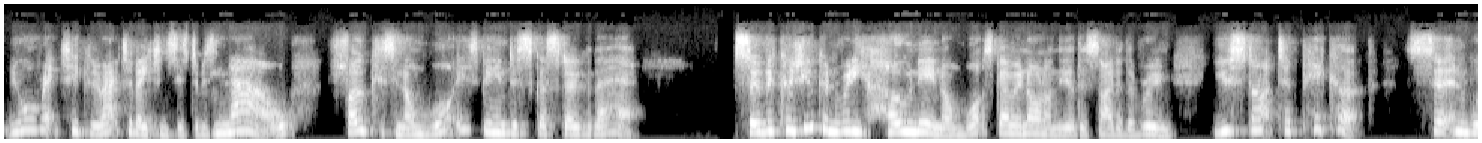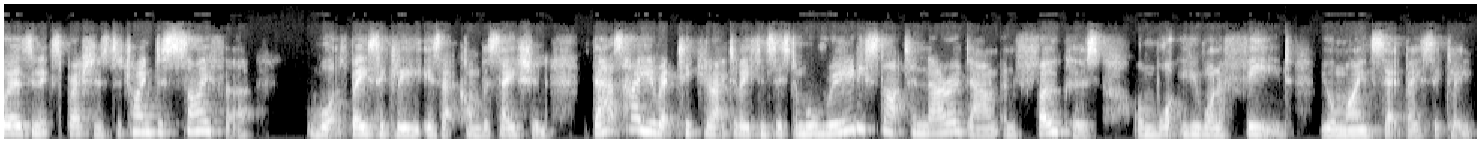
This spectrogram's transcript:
your reticular activating system is now focusing on what is being discussed over there. So because you can really hone in on what's going on on the other side of the room you start to pick up certain words and expressions to try and decipher what basically is that conversation. That's how your reticular activating system will really start to narrow down and focus on what you want to feed your mindset basically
